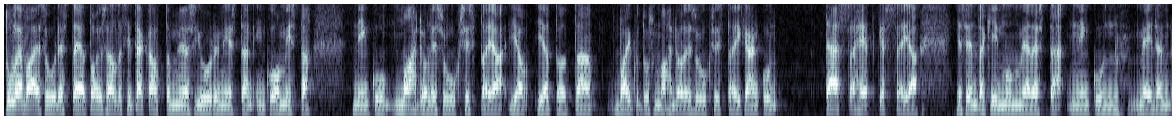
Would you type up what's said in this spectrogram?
tulevaisuudesta ja toisaalta sitä kautta myös juuri niistä niin kuin omista niin kuin mahdollisuuksista ja, ja, ja tota, vaikutusmahdollisuuksista ikään kuin tässä hetkessä ja, ja sen takia mun mielestä niin kuin meidän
